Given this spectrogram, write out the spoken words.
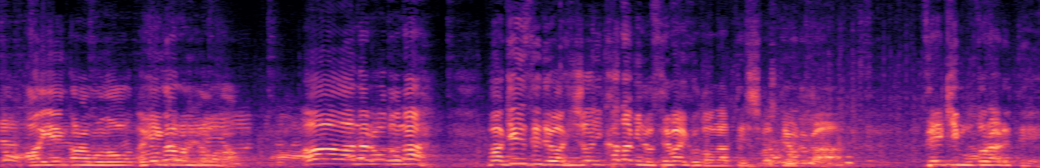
な？愛煙家のものど愛煙家のものの。ああなるほどな。まあ現世では非常に肩身の狭いことになってしまっておるが 税金も取られて。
